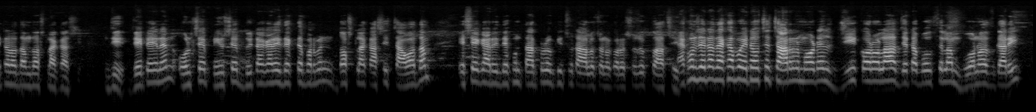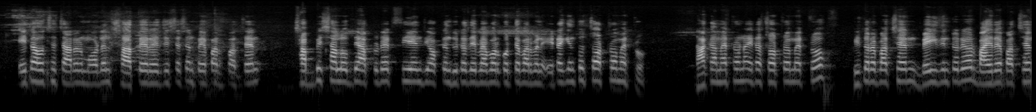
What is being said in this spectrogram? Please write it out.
এটারও দাম দশ লাখ আশি। জি, যেটাই নেন ওল্ড শেপ নিউ শেপ দুইটা গাড়ি দেখতে পারবেন, দশ লাখ আশি চাওয়া দাম। এসে গাড়ি দেখুন, তারপরেও কিছুটা আলোচনা করার সুযোগ তো আছে এখন যেটা দেখাবো, এটা হচ্ছে চারের মডেল জি করলা, যেটা বলছিলাম বোনাস গাড়ি। এটা হচ্ছে চারের মডেল, সাথে রেজিস্ট্রেশন পেপার পাচ্ছেন। ছাব্বিশ সাল অব্দি up to date CNG option দুইটা দিয়ে ব্যবহার করতে পারবেন। এটা কিন্তু চট্র মেট্রো ঢাকা মেট্রো না, এটা চট্র মেট্রো ভিতরে পাচ্ছেন বেইজ ইন্টেরিয়র বাইরে পাচ্ছেন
